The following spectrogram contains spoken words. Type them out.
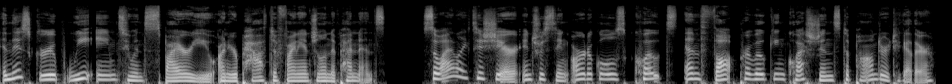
In this group, we aim to inspire you on your path to financial independence. So I like to share interesting articles, quotes, and thought provoking questions to ponder together.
